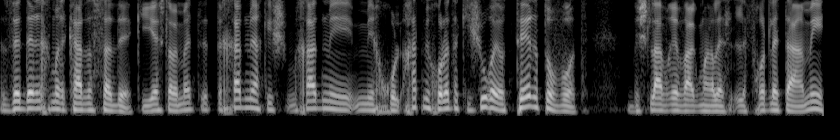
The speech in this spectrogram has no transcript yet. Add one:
זה דרך מרכז השדה, כי יש לה באמת את אחד, מהקיש... אחד מחול... הקישור היותר טובות בשלב רבע הגמר, לפחות לטעמי,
